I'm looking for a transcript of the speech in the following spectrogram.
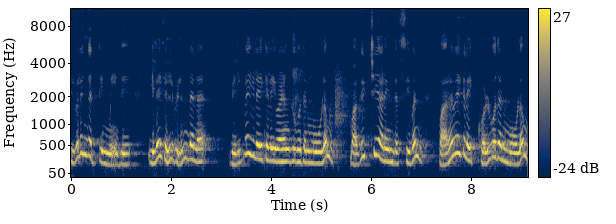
சிவலிங்கத்தின் மீது இலைகள் விழுந்தன. வில்வ இலைகளை வழங்குவதன் மூலம் மகிழ்ச்சி அடைந்த சிவன் பறவைகளை கொல்வதன் மூலம்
